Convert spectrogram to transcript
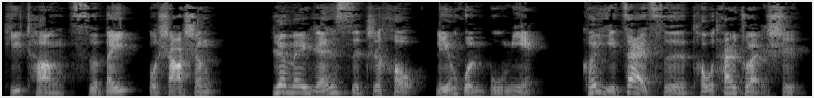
提倡慈悲不杀生，认为人死之后灵魂不灭，可以再次投胎转世，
